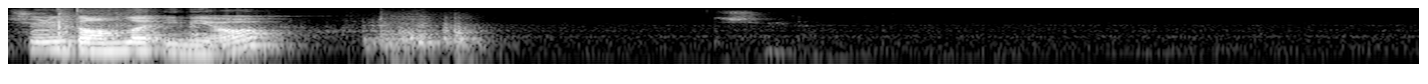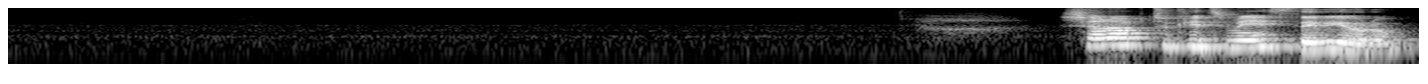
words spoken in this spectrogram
Şöyle damla iniyor. Şarap tüketmeyi seviyorum.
